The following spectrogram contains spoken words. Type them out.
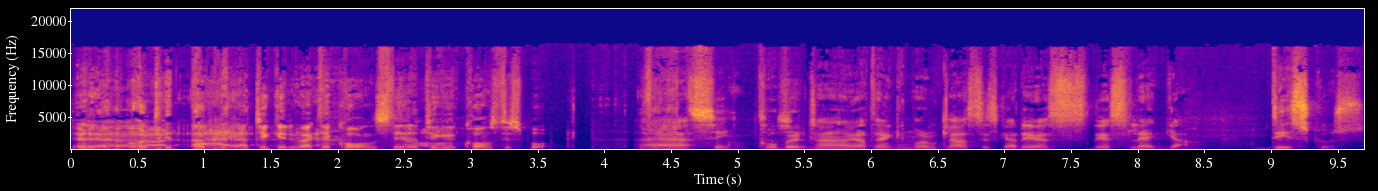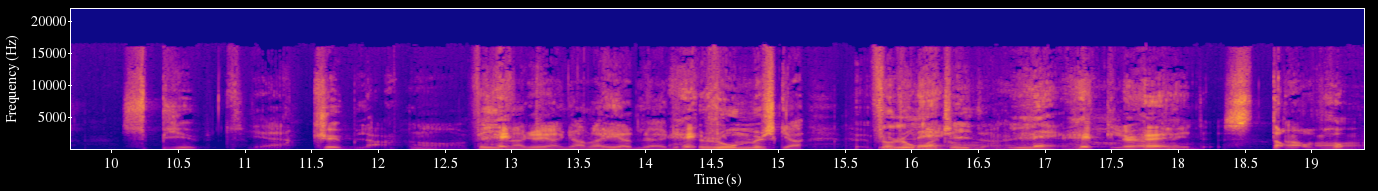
Är det? Har du tittat? Nej, jag tycker det verkar konstigt. Jag tycker det är konstig sport. That's it. alltså. Coubertin, jag tänker på de klassiska. Det är, det är slägga, diskus, spjut, kula. Ja, fina grejer, gamla hedliga, romerska, från romartiden. Längd, höjd, stavhopp.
